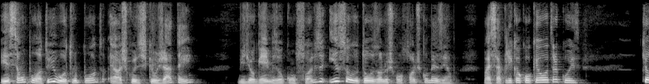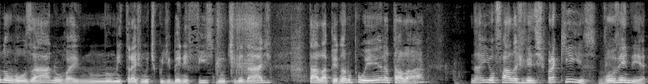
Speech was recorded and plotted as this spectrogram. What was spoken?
Esse é um ponto. E o outro ponto é as coisas que eu já tenho, videogames ou consoles. Isso eu estou usando os consoles como exemplo. Mas se aplica a qualquer outra coisa. Que eu não vou usar, não vai, não, me traz nenhum tipo de benefício, de utilidade. Tá lá pegando poeira, tá lá. Né? E eu falo às vezes, para que isso? Vou vender.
